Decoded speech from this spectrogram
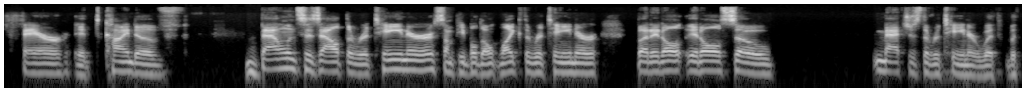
fair. It kind of balances out the retainer. Some people don't like the retainer, but it all it also matches the retainer with with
